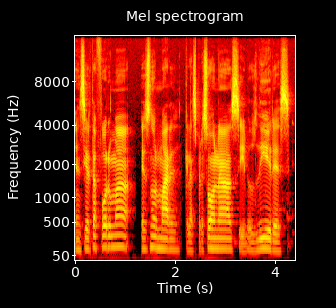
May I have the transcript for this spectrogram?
En cierta forma, es normal que las personas y los líderes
